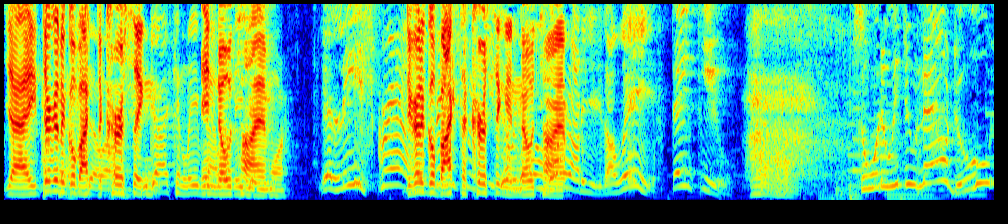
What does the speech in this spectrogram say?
Yeah, they're gonna go back So, to um, cursing you guys can leave in no don't time. Anymore. Yeah, leave, scram. They're gonna go back to cursing in no time. out of you. Now leave. Thank you. so what do we do now, dude?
